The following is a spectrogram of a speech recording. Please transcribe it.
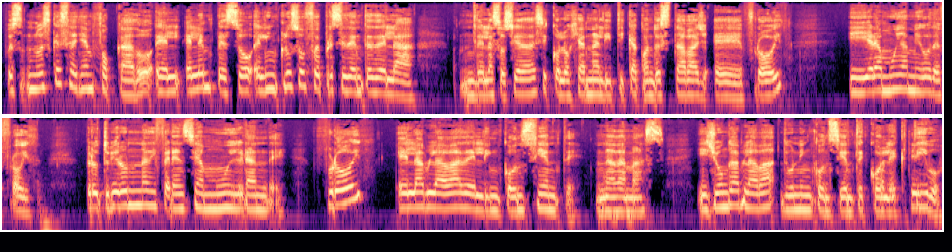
Pues no es que se haya enfocado, él, él empezó, él incluso fue presidente de la, de la Sociedad de Psicología Analítica cuando estaba eh, Freud y era muy amigo de Freud pero tuvieron una diferencia muy grande. Freud, él hablaba del inconsciente, nada más, y Jung hablaba de un inconsciente colectivo.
